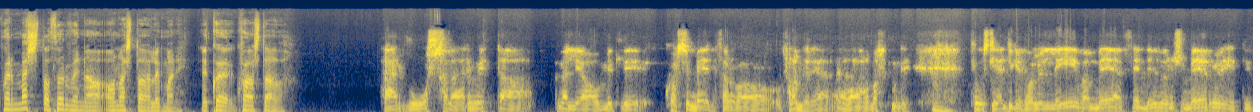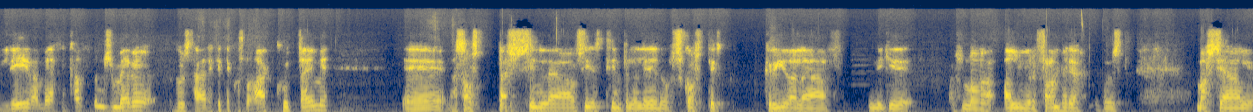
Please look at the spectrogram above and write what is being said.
hvar er mesta þörfina á, á næsta leikmanni? Hvað, hvaða staða? Það er rosalega erfitt að velja á milli hvort sem meiri þarf á framherja eða markmanni. Þú veist, ég heldur getum alveg lifa með þeim miðvörnum sem eru, ég getum lifa með þeim kampunum sem eru, þú veist, það er ekkert eitthvað svona akut dæmi. Eh, það sást bersýnlega á síðast tímbil að liðinu skortir gríðarlega mikið svona alvöru framherja. Þú veist, Martial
